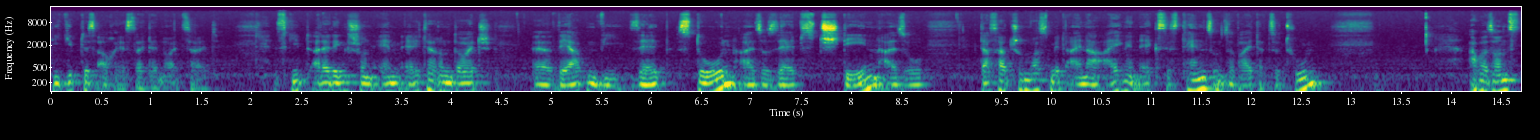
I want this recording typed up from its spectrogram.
die gibt es auch erst seit der Neuzeit. Es gibt allerdings schon im älteren Deutsch äh, Verben wie selbston, also selbst stehen, also das hat schon was mit einer eigenen Existenz und so weiter zu tun. Aber sonst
